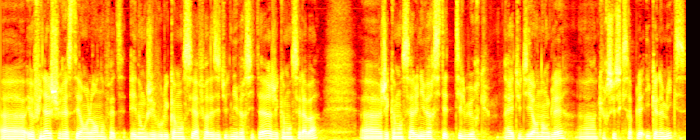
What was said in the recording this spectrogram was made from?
Et au final, je suis resté en Hollande en fait. Et donc, j'ai voulu commencer à faire des études universitaires. J'ai commencé là-bas. Euh, j'ai commencé à l'université de Tilburg à étudier en anglais, euh, un cursus qui s'appelait Economics,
